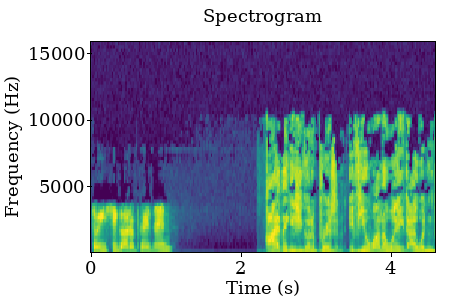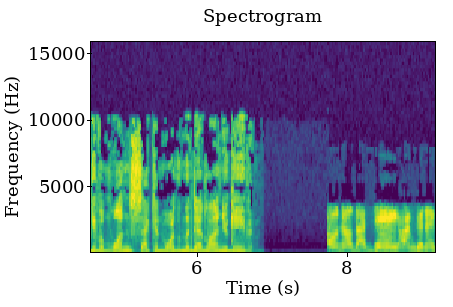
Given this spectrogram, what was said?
So you should go to prison? I think he should go to prison. If you want to wait, I wouldn't give him one second more than the deadline you gave him. Oh no, that day I'm gonna.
